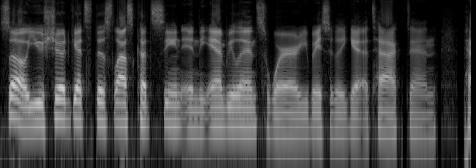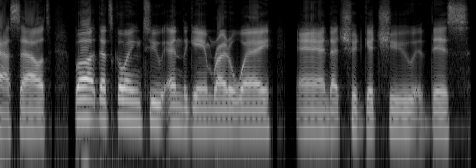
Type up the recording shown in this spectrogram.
So you should get to this last cutscene in the ambulance where you basically get attacked and pass out, but that's going to end the game right away, and that should get you this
